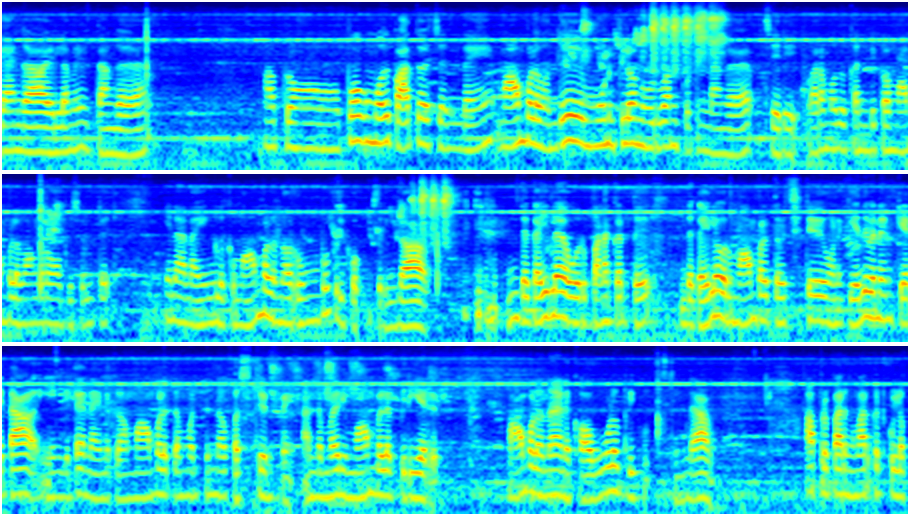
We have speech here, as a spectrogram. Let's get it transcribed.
தேங்காய் எல்லாமே விற்றாங்க அப்புறம் போகும்போது பார்த்து வச்சுருந்தேன் மாம்பழம் வந்து மூணு கிலோ நூறுரூவான்னு போட்டிருந்தாங்க. சரி வரும்போது கண்டிப்பாக மாம்பழம் வாங்குகிறோம் அப்படி சொல்லிட்டு. ஏன்னா நான் எங்களுக்கு மாம்பழம்னா ரொம்ப பிடிக்கும் சரிங்களா? இந்த கையில் ஒரு பணக்கட்டு இந்த கையில் ஒரு மாம்பழத்தை வச்சுட்டு உனக்கு எது வேணும்னு கேட்டால் என்கிட்ட நான் எனக்கு மாம்பழத்தை மட்டும்தான் ஃபஸ்ட்டு எடுப்பேன். அந்த மாதிரி மாம்பழ பிரியர். மாம்பழம்னா எனக்கு அவ்வளோ பிடிக்கும் சரிங்களா? அப்புறம் பாருங்கள் மார்க்கெட்டுக்குள்ளே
